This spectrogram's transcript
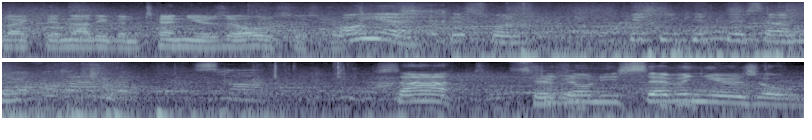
like they're not even 10 years old, sister. Oh yeah, this one. Kitni kitni sana? Sat. She's only seven years old.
